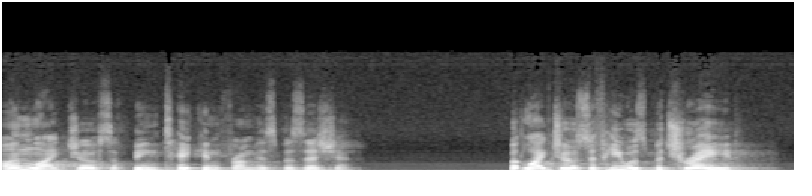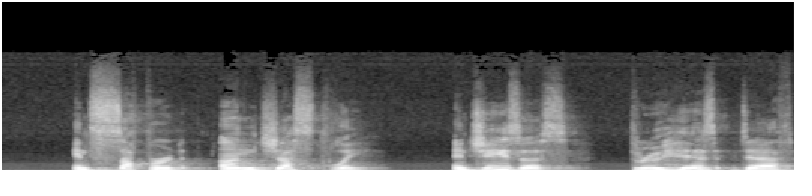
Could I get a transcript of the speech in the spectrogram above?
unlike Joseph being taken from his position. But like Joseph, he was betrayed and suffered unjustly. And Jesus through his death,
